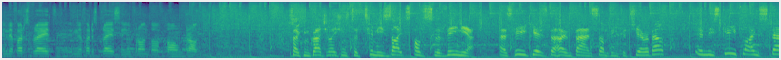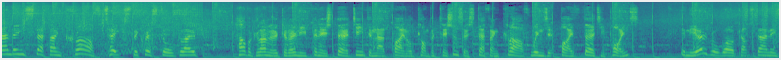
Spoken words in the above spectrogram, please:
in the first place in the first place in front of home crowd. So congratulations to Timi Zajc of Slovenia as he gives the home fans something to cheer about. In the ski flying standings, Stefan Kraft takes the crystal globe Halvor Granerud could only finish 13th in that final competition, so Stefan Kraft wins it by 30 points. In the overall World Cup standings,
